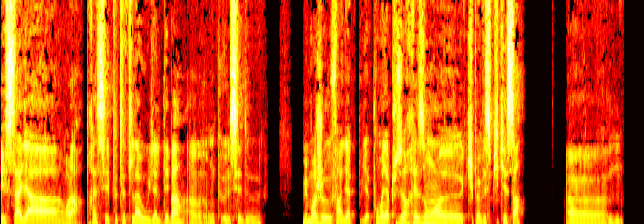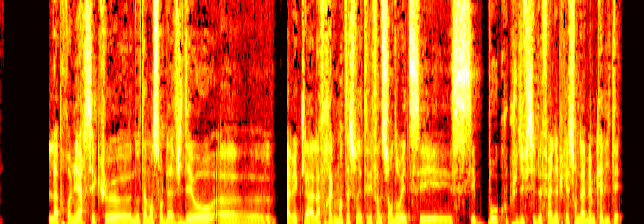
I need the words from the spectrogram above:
et ça, il y a, voilà. Après, c'est peut-être là où il y a le débat. On peut essayer de, mais moi, je, enfin, il y a, pour moi, il y a plusieurs raisons qui peuvent expliquer ça. La première, c'est que euh, notamment sur de la vidéo, euh, avec la, fragmentation des téléphones sur Android, c'est beaucoup plus difficile de faire une application de la même qualité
